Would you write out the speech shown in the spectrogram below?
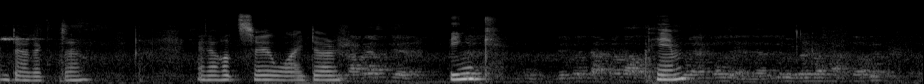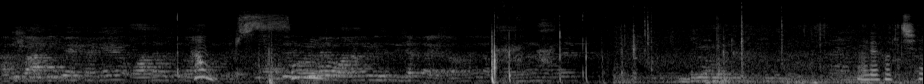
এটা আর একটা এটা হচ্ছে হোয়াইট আর পিঙ্ক থিম. এটা হচ্ছে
